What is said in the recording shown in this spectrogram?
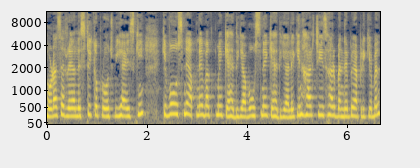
थोड़ा सा रियलिस्टिक अप्रोच भी है इसकी, कि वो उसने अपने वक्त में कह दिया, वो उसने कह दिया, लेकिन हर चीज़ हर बंदे पे एप्लीकेबल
